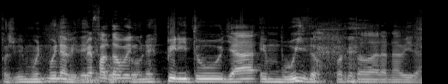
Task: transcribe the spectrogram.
Pues bien, muy, muy navideño, Me ha faltado con, ven- con un espíritu ya embuido por toda la Navidad.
